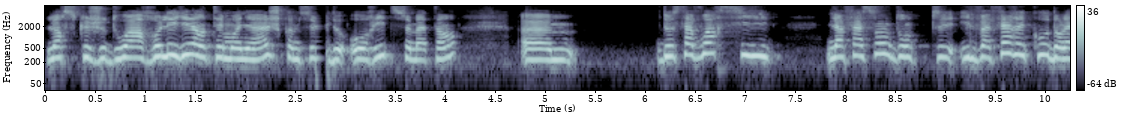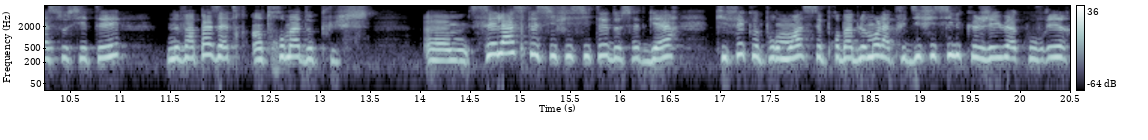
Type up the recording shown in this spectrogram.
lorsque je dois relayer un témoignage comme celui de Horit ce matin, euh, de savoir si la façon dont il va faire écho dans la société ne va pas être un trauma de plus. Euh, c'est la spécificité de cette guerre qui fait que pour moi, c'est probablement la plus difficile que j'ai eu à couvrir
